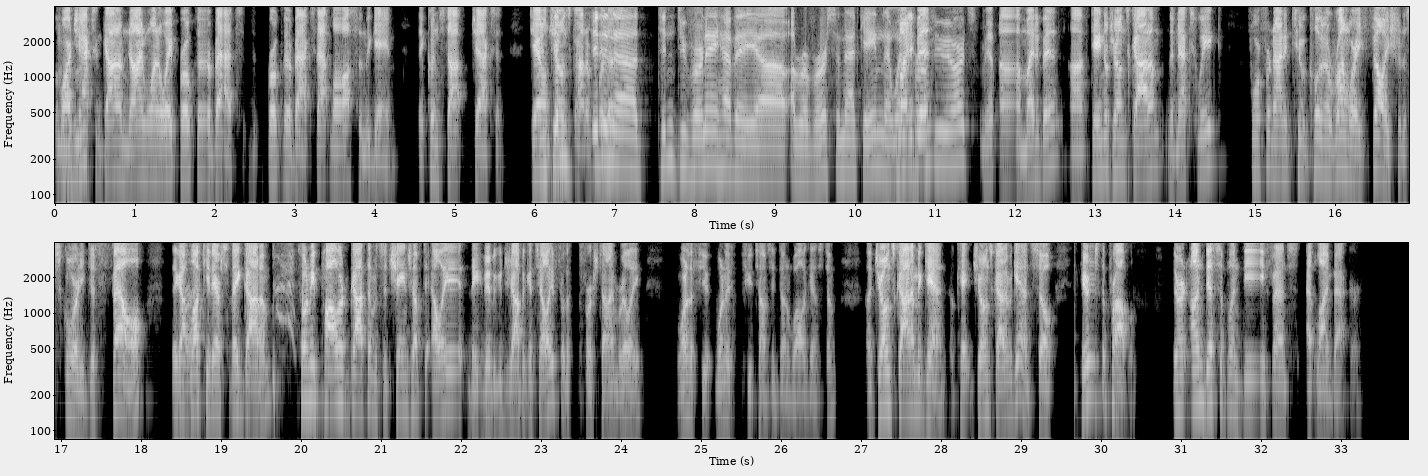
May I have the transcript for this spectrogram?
Lamar Mhm. Jackson got him 9 1 away, broke their bats, broke their backs. That lost them the game. They couldn't stop Jackson. Jalen Jones got him Didn't the, uh, didn't Duvernay have a uh, a reverse in that game that went for a few yards? Yep. uh, might have been. Uh, Daniel Jones got him the next week, four for 92, including a run where he fell. He should have scored. He just fell. They got Right. lucky there, so they got him. Tony Pollard got them as a change up to Elliott. They did a good job against Elliott for the first time, really. One of the few one of the few times they've done well against him. Uh, Jones got him again. Okay, Jones got him again. So here's the problem: they're an undisciplined defense at linebacker.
